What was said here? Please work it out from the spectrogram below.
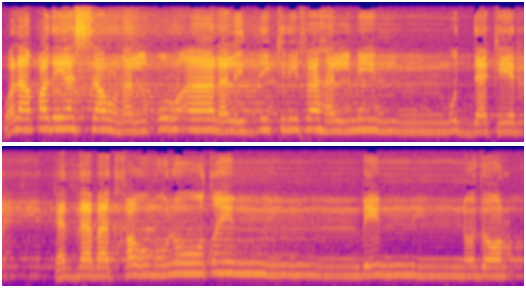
ولقد يسرنا القرآن للذكر فهل من مدكر؟ كذبت قوم لوط بالنذر.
